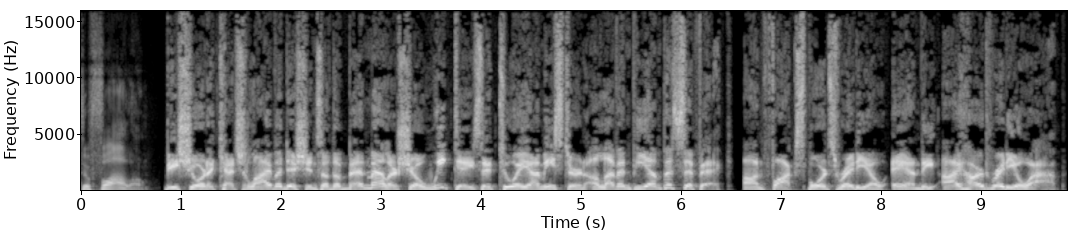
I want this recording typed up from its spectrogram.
to follow. Be sure to catch live editions of the Ben Maller Show weekdays at 2 a.m. Eastern, 11 p.m. Pacific on Fox Sports Radio and the iHeartRadio app.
